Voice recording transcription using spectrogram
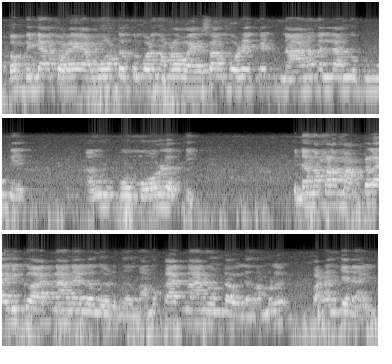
അപ്പം പിന്നെ കുറേ അങ്ങോട്ട് എത്തുമ്പോൾ നമ്മളെ വയസ്സാകുമ്പോഴേക്ക് ജ്ഞാനമെല്ലാം അങ്ങ് കൂടി അങ്ങ് മുകളിലെത്തി. പിന്നെ നമ്മളെ മക്കളായിരിക്കും ആ ജ്ഞാനമെല്ലാം നേടുന്നത്. നമുക്ക് ആ ജ്ഞാനം ഉണ്ടാവില്ല. നമ്മൾ പഴഞ്ചനായി.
